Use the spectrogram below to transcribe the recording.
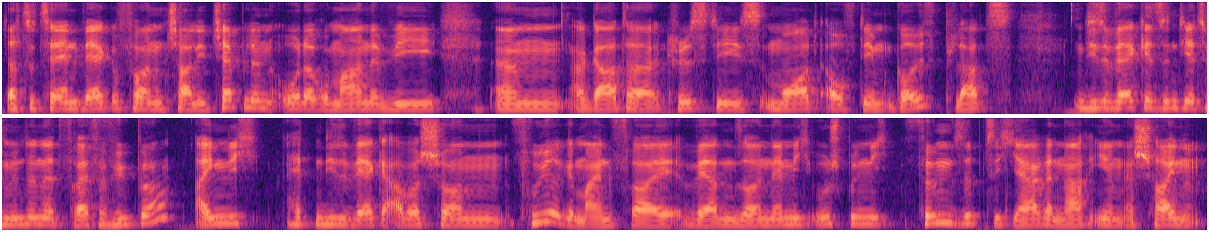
Dazu zählen Werke von Charlie Chaplin oder Romane wie ähm, Agatha Christie's Mord auf dem Golfplatz. Diese Werke sind jetzt im Internet frei verfügbar. Eigentlich hätten diese Werke aber schon früher gemeinfrei werden sollen, nämlich ursprünglich 75 Jahre nach ihrem Erscheinen.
